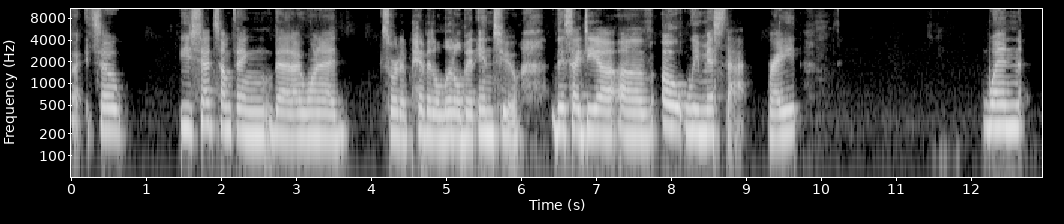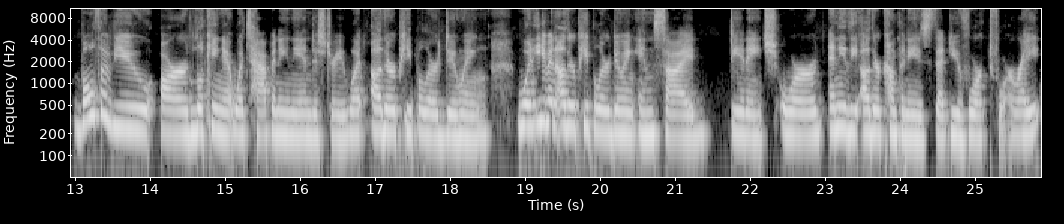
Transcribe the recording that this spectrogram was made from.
Uh, so you said something that I want to sort of pivot a little bit into this idea of oh we missed that right when both of you are looking at what's happening in the industry, what other people are doing, what even other people are doing inside D&H or any of the other companies that you've worked for, right?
